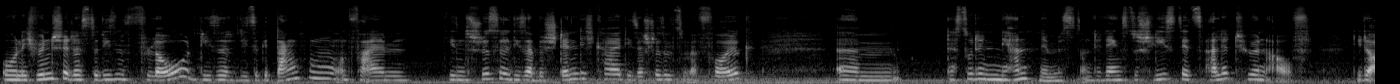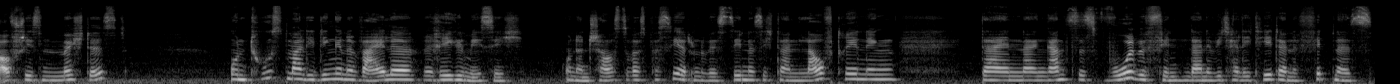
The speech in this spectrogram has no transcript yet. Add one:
Und ich wünsche, dass du diesen Flow, diese, diese Gedanken und vor allem diesen Schlüssel dieser Beständigkeit, dieser Schlüssel zum Erfolg, ähm, dass du den in die Hand nimmst und dir denkst, du schließt jetzt alle Türen auf, die du aufschließen möchtest und tust mal die Dinge eine Weile regelmäßig und dann schaust du, was passiert. Und du wirst sehen, dass sich dein Lauftraining, dein, dein ganzes Wohlbefinden, deine Vitalität, deine Fitness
